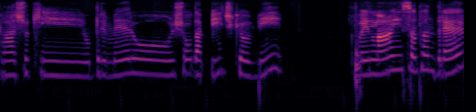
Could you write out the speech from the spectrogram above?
eu acho que o primeiro show da Peach que eu vi foi lá em Santo André,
